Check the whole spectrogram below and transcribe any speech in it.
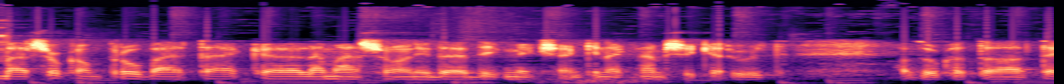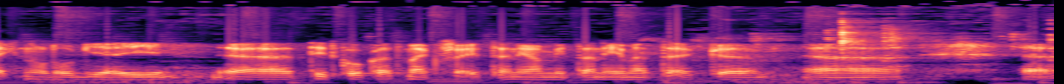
bár sokan próbálták lemásolni, de eddig még senkinek nem sikerült azokat a technológiai eh, titkokat megfejteni, amit a németek eh, eh,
